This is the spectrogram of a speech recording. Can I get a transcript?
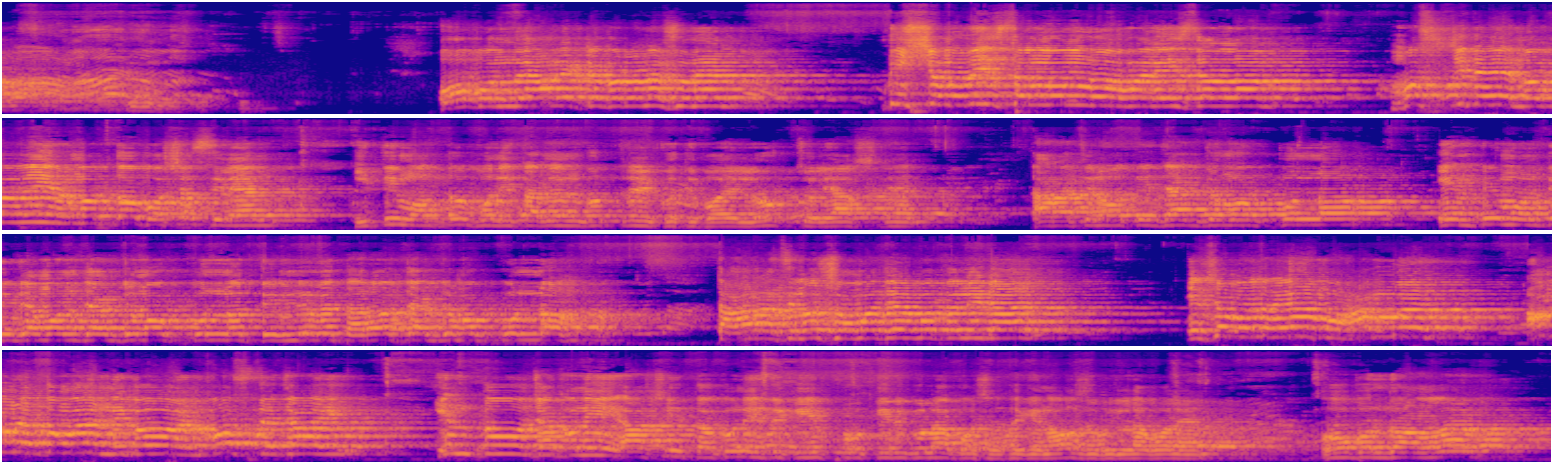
ও বন্ধু, আরেকটা ঘটনা শুনেন। বিশ্ব নবী সাল্লাল্লাহু আলাইহি সাল্লাম মসজিদে নববীর মধ্যে বসা ছিলেন ইতিমধ্যে বনি তামিম গোত্রের কতিপয় লোক চলে আসলেন। তারা ছিল অতি জাকজমকপূর্ণ। এমপি মন্ত্রী যেমন জাকজমকপূর্ণ তেমনি ভাবে তারাও জাকজমকপূর্ণ। তারা ছিল সমাজের মতো লিডার এসে বলল "ইয়া মুহাম্মদ, আমরা তোমার নিকট বসতে চাই। কিন্তু যখনই আসি তখনই দেখি ফকিরগুলা বসে থেকে নজুবিল্লাহ বলেন। ও বন্ধু আল্লাহর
